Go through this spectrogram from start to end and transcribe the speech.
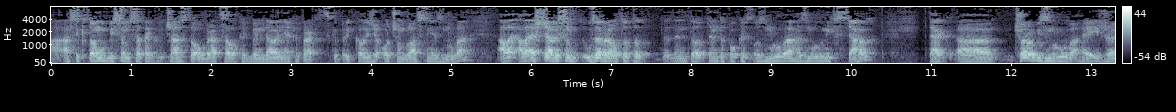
A asi k tomu by som sa tak často obracal, keď budem dávať nejaké praktické príklady, že o čom vlastne je zmluva. Ale, ale ešte, aby som uzavrel toto, tento, tento pokec o zmluvách a zmluvných vzťahoch, tak čo robí zmluva, hej? Že,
